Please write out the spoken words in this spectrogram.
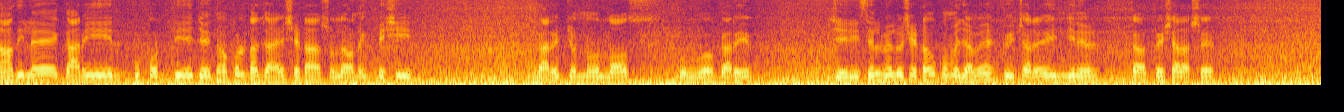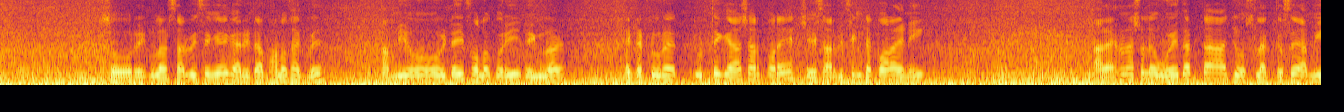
না দিলে গাড়ির উপর দিয়ে যে ধকলটা যায়, সেটা আসলে অনেক বেশি গাড়ির জন্য লস বলব। গাড়ির যে রিসেল ভ্যালু সেটাও কমে যাবে। ফিউচারে ইঞ্জিনের প্রেশার আসে। সো রেগুলার সার্ভিসিংয়ে গাড়িটা ভালো থাকবে। আমিও ওইটাই ফলো করি। রেগুলার একটা ট্যুরে ট্যুর থেকে আসার পরে সেই সার্ভিসিংটা করাই নেই। আর এখন আসলে ওয়েদারটা জোস লাগতেছে। আমি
